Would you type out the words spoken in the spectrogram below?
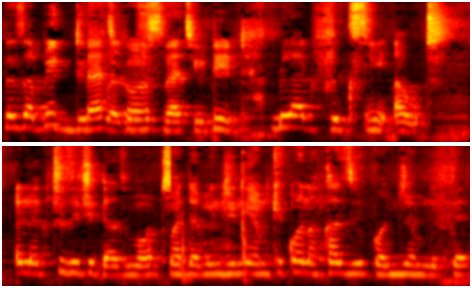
There's a big difference. that course that you did blood freaks me out electricity does not madam engineer mkikuwa na kazi huko nje mnipe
